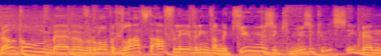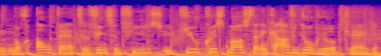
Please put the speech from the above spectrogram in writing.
Welkom bij de voorlopig laatste aflevering van de Q-Music Music Quiz. Ik ben nog altijd Vincent Virus, uw Q-quizmaster. En ik ga af en toe ook hulp krijgen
